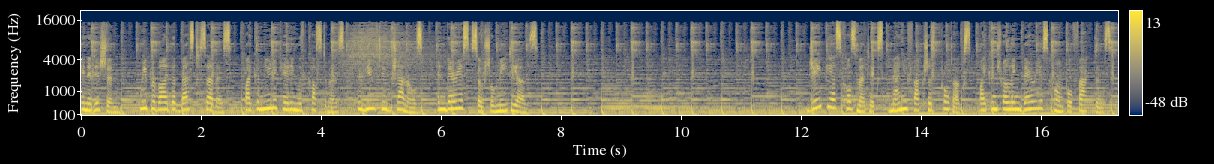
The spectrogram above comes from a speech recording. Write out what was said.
In addition, we provide the best service by communicating with customers through YouTube channels and various social medias. JPS Cosmetics manufactures products by controlling various harmful factors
